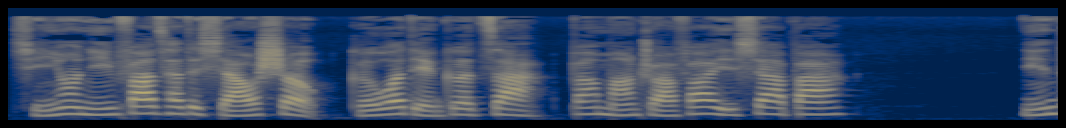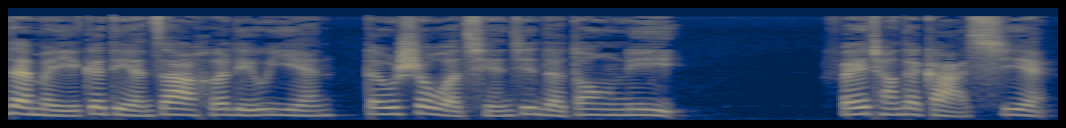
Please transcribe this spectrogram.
请用您发财的小手给我点个赞，帮忙转发一下吧。您的每一个点赞和留言都是我前进的动力，非常的感谢。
